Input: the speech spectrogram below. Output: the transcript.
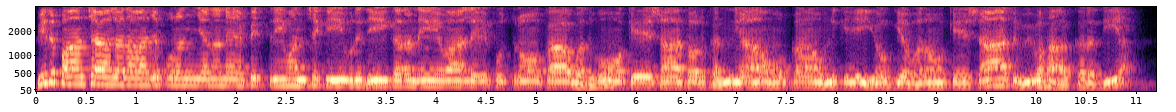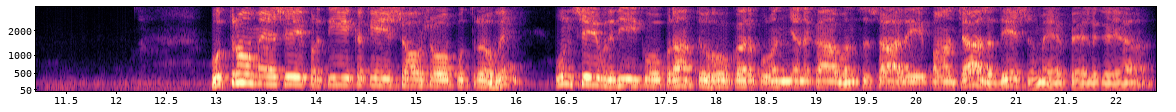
फिर पांचाल राज पुरंजन ने पितृवंश की वृद्धि करने वाले पुत्रों का, वधुओं के साथ और कन्याओं का, उनके योग्य वरों के साथ विवाह कर दिया। पुत्रों में से प्रत्येक के सौ सौ पुत्र हुए। उनसे वृद्धि को प्राप्त होकर पुरंजन का वंश सारे पांचाल देश में फैल गया।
